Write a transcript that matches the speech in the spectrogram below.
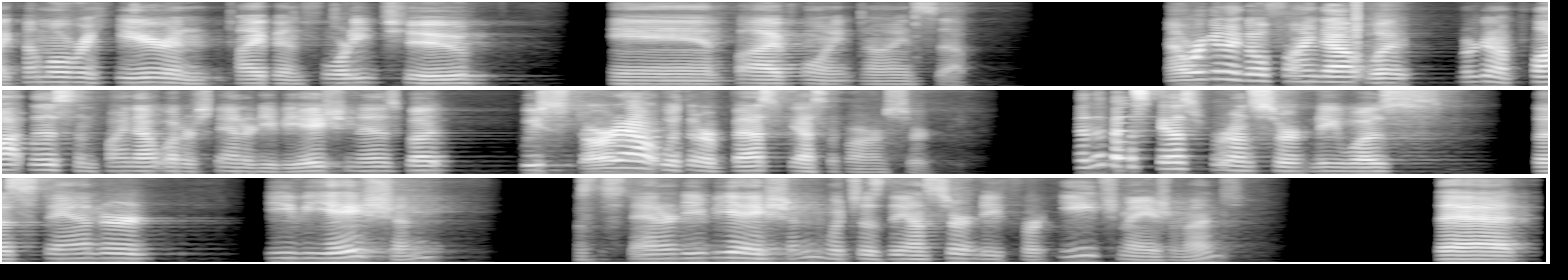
I come over here and type in 42 and 5.97. Now we're going to go find out what, we're going to plot this and find out what our standard deviation is, but we start out with our best guess of our uncertainty. And the best guess for uncertainty was the standard deviation was the standard deviation, which is the uncertainty for each measurement, that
